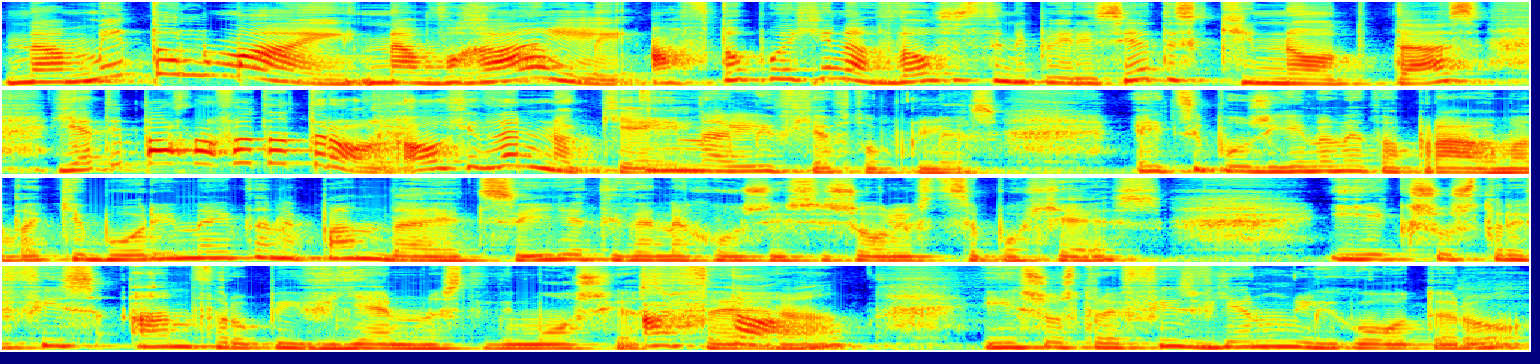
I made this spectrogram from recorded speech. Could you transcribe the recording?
να μην τολμάει να βγάλει αυτό που έχει να δώσει στην υπηρεσία της κοινότητας, γιατί υπάρχουν αυτά τα τρολ. Όχι, δεν είναι ok. Okay. Είναι αλήθεια αυτό που λες. Έτσι πως γίνανε τα πράγματα και μπορεί να ήταν πάντα έτσι, γιατί δεν έχω ζήσει σε όλες τις εποχές, οι εξωστρεφείς άνθρωποι βγαίνουν στη δημόσια σφαίρα, οι εσωστρεφείς βγαίνουν λιγότερο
